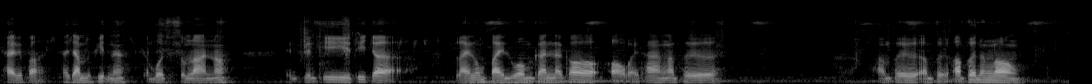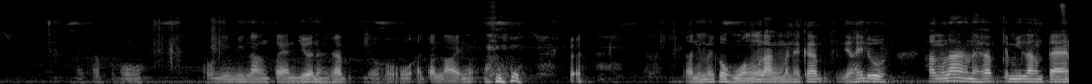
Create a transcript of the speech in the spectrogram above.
ใช่หรือเปล่าถ้าจำไม่ผิดนะตำบลสุขสำราญเนาะเป็นพื้นที่ที่จะไหลลงไปรวมกัน แล้วก็ออกไปทางอำเภอ อำเภออำเภออำเภอนางรองนะครับโอ้โหตรงนี้มีรังแตนเยอะนะครับโอ้โหอันตรายนะตอนนี้มันก็หวงรังมันนะครับ เดี๋ยวให้ดูข้างล่างนะครับ จะมีรังแตน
